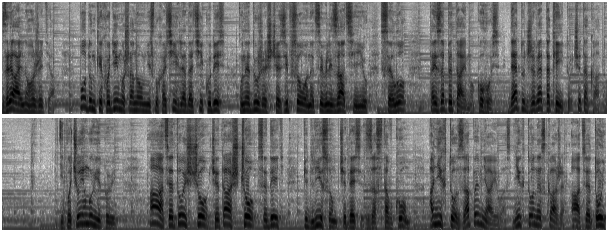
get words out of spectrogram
з реального життя. Подумки ходімо, шановні слухачі, глядачі, кудись у не дуже ще зіпсоване цивілізацією село, та й запитаємо когось, де тут живе такий-то чи така-то. І почуємо відповідь: А, це той, що чи та, що сидить під лісом чи десь за ставком. А ніхто, запевняю вас, ніхто не скаже, а це той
